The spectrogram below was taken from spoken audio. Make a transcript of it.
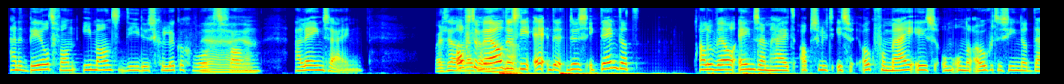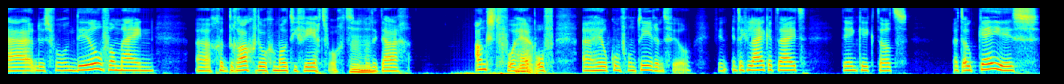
aan het beeld van iemand die dus gelukkig wordt Ja, ja, van ja. alleen zijn. Maar zelf, Oftewel, dus, die, e- de, dus ik denk dat, alhoewel eenzaamheid absoluut iets ook voor mij is om onder ogen te zien dat daar dus voor een deel van mijn eh, gedrag door gemotiveerd wordt. Mhm. Omdat ik daar angst voor heb of eh, heel confronterend veel vind. En tegelijkertijd denk ik dat het oké is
